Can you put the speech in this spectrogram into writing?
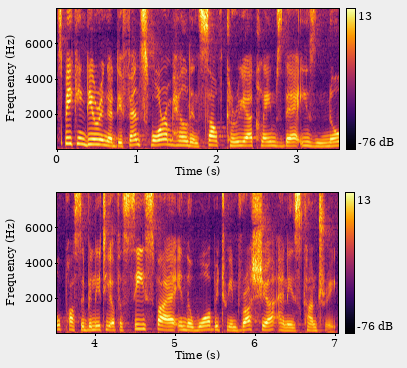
speaking during a defense forum held in South Korea, claims there is no possibility of a ceasefire in the war between Russia and his country.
